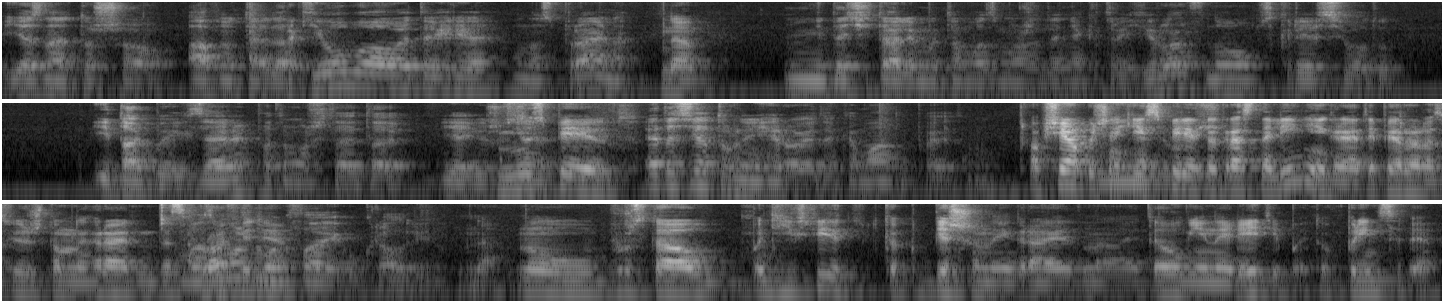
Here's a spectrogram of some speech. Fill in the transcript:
я знаю то, что апнутая Dark Evil была в этой игре у нас, правильно? Да. Не дочитали мы там, возможно, до некоторых героев, но, скорее всего, тут и так бы их взяли, потому что это, я вижу... Не все- успеют. Это сигнатурный герой этой команды, поэтому... Вообще обычно Кейс Спирит как раз на линии играет. Я первый раз вижу, что он играет на Возможно. Макфлай украл Лину. Да. Ну, просто Deep Spirit как бешено играет на этой огненной леди, поэтому, в принципе...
